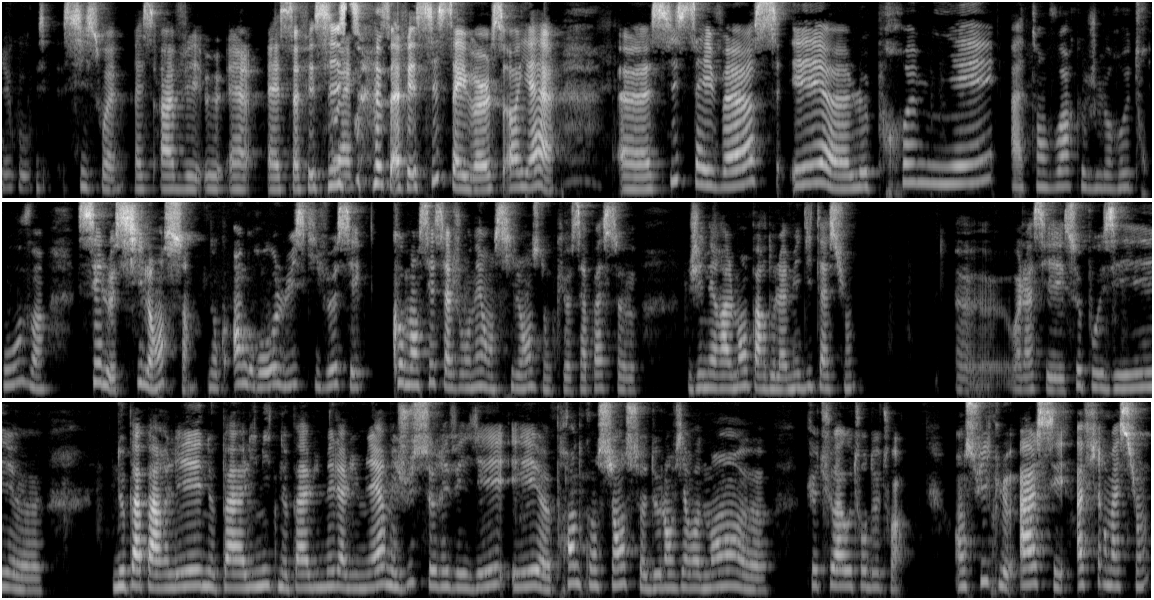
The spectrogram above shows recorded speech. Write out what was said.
Du coup. 6, ouais. S-A-V-E-R-S. Ça fait 6. ça fait 6 savers. Oh yeah. 6 euh, savers. Et euh, le premier, attends voir que je le retrouve, c'est le silence. Donc en gros, lui, ce qu'il veut, c'est commencer sa journée en silence. Donc ça passe généralement par de la méditation. voilà, c'est se poser, ne pas parler, ne pas limite ne pas allumer la lumière, mais juste se réveiller et euh, prendre conscience de l'environnement euh, que tu as autour de toi. Ensuite, le A, c'est affirmation.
